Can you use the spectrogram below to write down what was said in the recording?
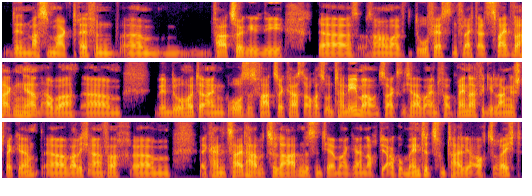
den Massenmarkt treffen. Ähm, Fahrzeuge, die, äh, sagen wir mal, du fährst vielleicht als Zweitwagen, ja, aber ähm, wenn du heute ein großes Fahrzeug hast, auch als Unternehmer und sagst, ich habe einen Verbrenner für die lange Strecke, äh, weil ich einfach ähm, keine Zeit habe zu laden, das sind ja immer gern auch die Argumente, zum Teil ja auch zurecht,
